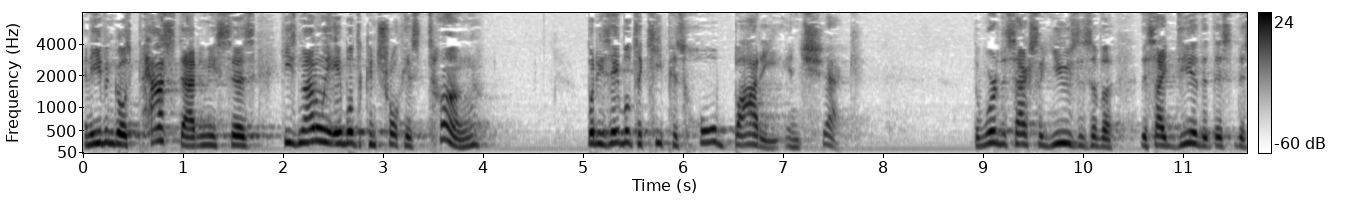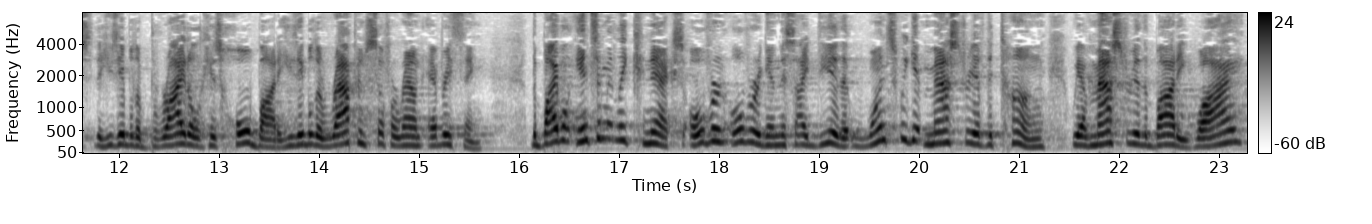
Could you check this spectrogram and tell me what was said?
And he even goes past that and he says he's not only able to control his tongue, but he's able to keep his whole body in check. The word that's actually used is of a, this idea that, this, this, that he's able to bridle his whole body. He's able to wrap himself around everything. The Bible intimately connects over and over again this idea that once we get mastery of the tongue, we have mastery of the body. Why?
